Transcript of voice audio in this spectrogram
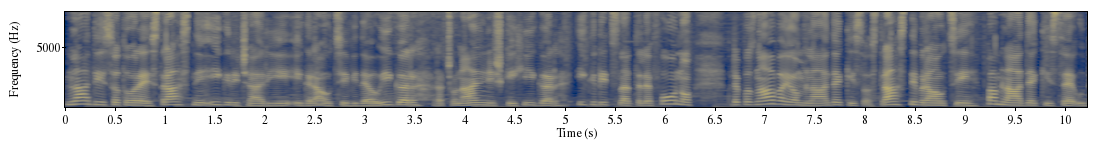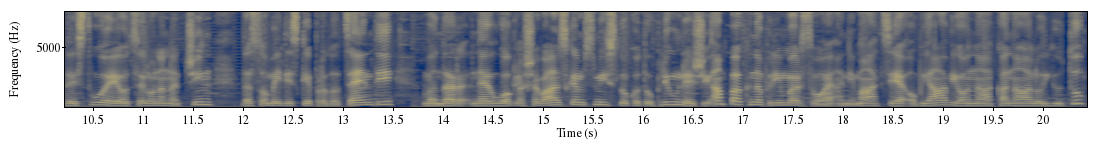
Mladi so torej strastni igričarji, igravci videoiger, računalniških iger, igric na telefonu, prepoznavajo mlade, ki so strastni bravci, pa mlade, ki se udejstvujejo celo na način, da so medijski producenti, vendar ne v oglaševalskem smislu kot vplivneži, ampak naprimer svoje animacije objavijo na kanalu YouTube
